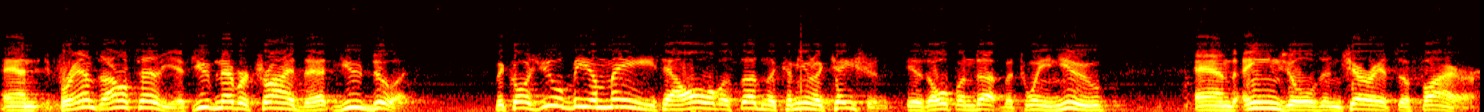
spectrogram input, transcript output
And friends, I'll tell you, if you've never tried that, you do it. Because you'll be amazed how all of a sudden the communication is opened up between you and angels in chariots of fire.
